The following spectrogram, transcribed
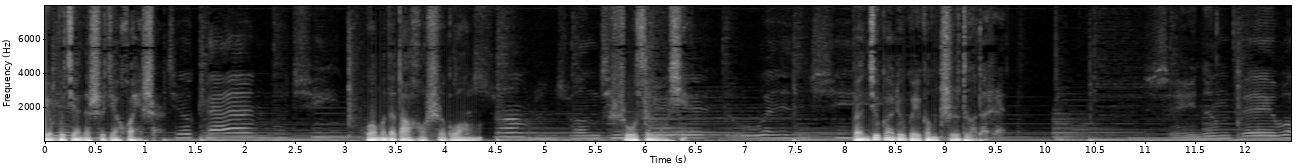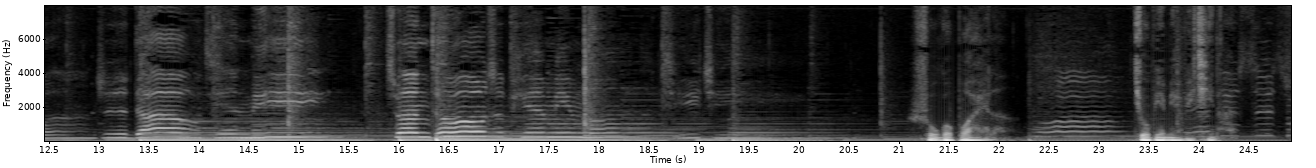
也不见得是件坏事。我们的大好时光如此有限，本就该留给更值得的人。谁能陪我直到天明？穿透这片迷蒙寂静。如果不爱了，就别勉为其难。失去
